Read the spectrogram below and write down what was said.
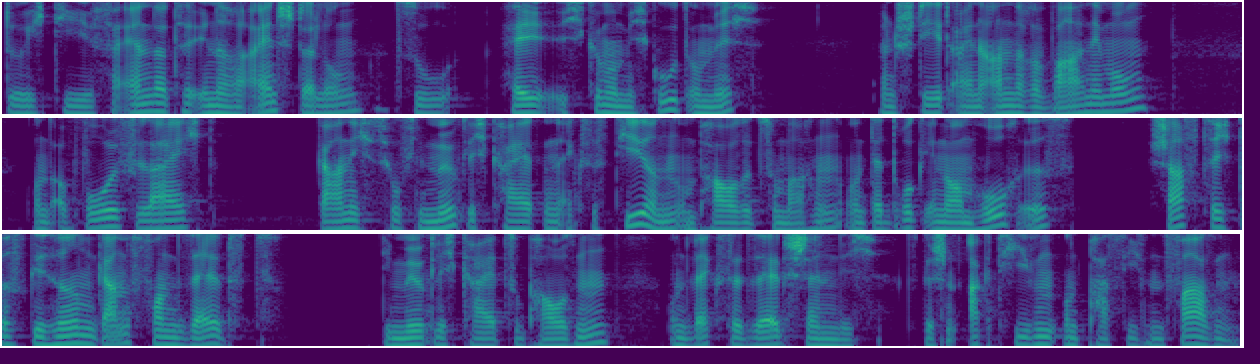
durch die veränderte innere Einstellung zu, hey, ich kümmere mich gut um mich, entsteht eine andere Wahrnehmung und obwohl vielleicht gar nicht so viele Möglichkeiten existieren, um Pause zu machen und der Druck enorm hoch ist, schafft sich das Gehirn ganz von selbst die Möglichkeit zu pausen und wechselt selbstständig zwischen aktiven und passiven Phasen.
